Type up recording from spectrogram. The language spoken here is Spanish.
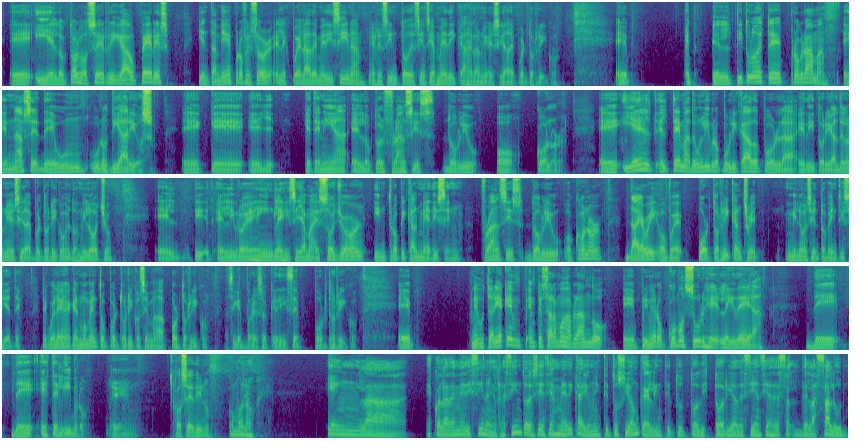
eh, y el doctor José Rigao Pérez, quien también es profesor en la Escuela de Medicina, en el recinto de Ciencias Médicas de la Universidad de Puerto Rico. Eh, eh, el título de este programa nace de unos diarios que, que, tenía el doctor Francis W. O'Connor. Y es el, tema de un libro publicado por la editorial de la Universidad de Puerto Rico en el 2008. El, el libro es en inglés y se llama A Sojourn in Tropical Medicine. Francis W. O'Connor, Diary of a Puerto Rican Trip, 1927. Recuerden, en aquel momento Puerto Rico se llamaba Puerto Rico, así que por eso que dice Puerto Rico. Eh, me gustaría que em, empezáramos hablando eh, primero cómo surge la idea de, este libro. Eh, José, Dino. ¿Cómo no? En la Escuela de Medicina, en el recinto de Ciencias Médicas, hay una institución que es el Instituto de Historia de Ciencias de la Salud,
